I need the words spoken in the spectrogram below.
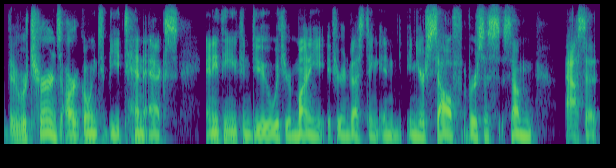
the returns are going to be 10x anything you can do with your money if you're investing in in yourself versus some asset.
